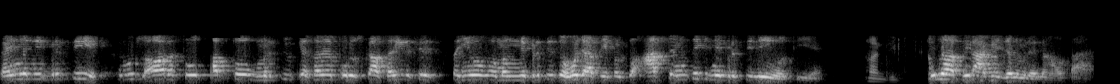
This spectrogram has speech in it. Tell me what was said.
कहेंगे निवृत्ति पुरुष और तो तब तो मृत्यु के समय पुरुष का शरीर से संयोग निवृत्ति तो हो जाती है परंतु तो आत्यंतिक निवृत्ति नहीं होती है। हाँ जी। पुनः फिर आगे जन्म लेना होता है।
